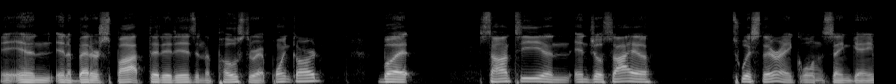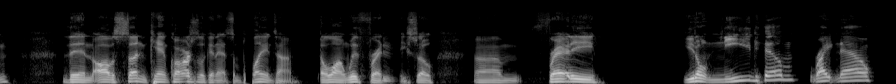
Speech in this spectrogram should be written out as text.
in in a better spot than it is in the post or at point guard. But Santi and and Josiah twist their ankle in the same game, then all of a sudden Cam Carr's looking at some playing time along with Freddie. So um, Freddie, you don't need him right now,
